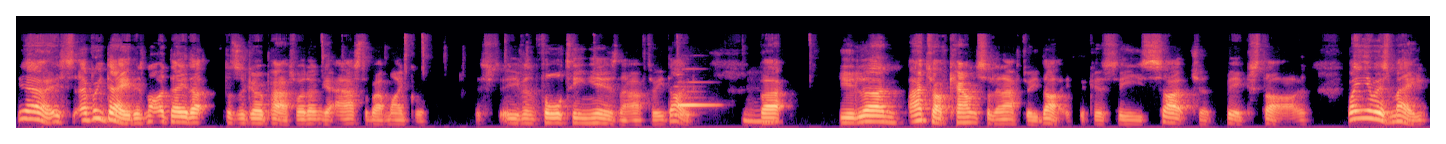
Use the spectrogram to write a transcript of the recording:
Yeah, it's every day. There's not a day that doesn't go past where I don't get asked about Michael. It's even 14 years now after he died. Mm. But you learn. I had to have counselling after he died because he's such a big star. When you were his mate,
